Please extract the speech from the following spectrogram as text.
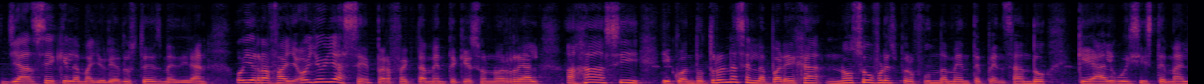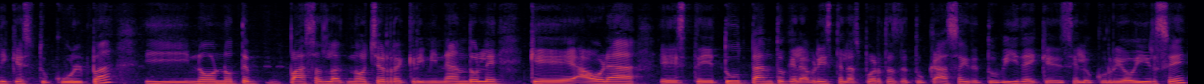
Ya sé que la mayoría de ustedes me dirán, oye Rafael, yo ya sé perfectamente que eso no es real. Ajá, sí, y cuando truenas en la pareja, ¿no sufres profundamente pensando que algo hiciste mal y que es tu culpa? Y no, no te pasas las noches recriminándole que ahora este, tú tanto que le abriste las puertas de tu casa y de tu vida y que se le ocurrió irse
